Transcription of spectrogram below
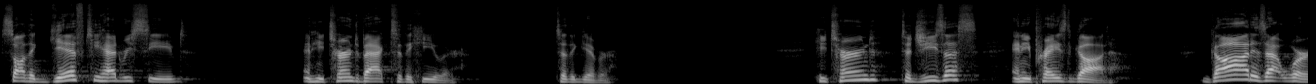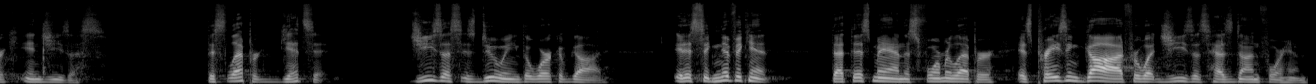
saw the gift he had received, and he turned back to the healer, to the giver. He turned to Jesus and he praised God. God is at work in Jesus. This leper gets it. Jesus is doing the work of God. It is significant that this man, this former leper, is praising God for what Jesus has done for him.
